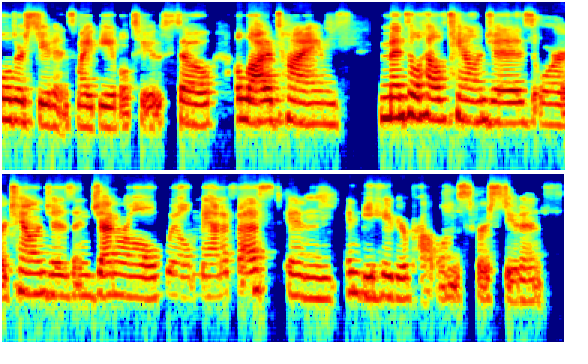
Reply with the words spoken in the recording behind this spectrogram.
older students might be able to. So, a lot of times, mental health challenges or challenges in general will manifest in, in behavior problems for students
